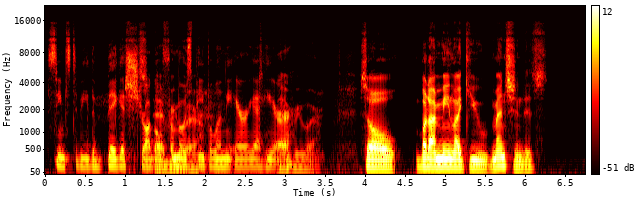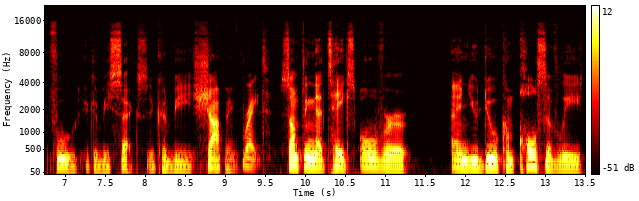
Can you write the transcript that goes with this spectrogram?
seems to be the biggest struggle for most people in the area here. everywhere. So, but I mean, like you mentioned, it's food. It could be sex. It could be shopping. Right. Something that takes over, and you do compulsively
